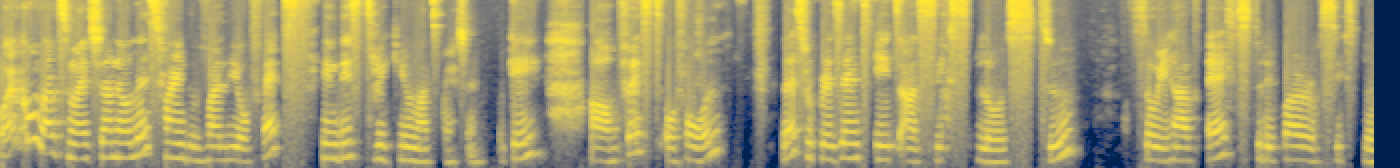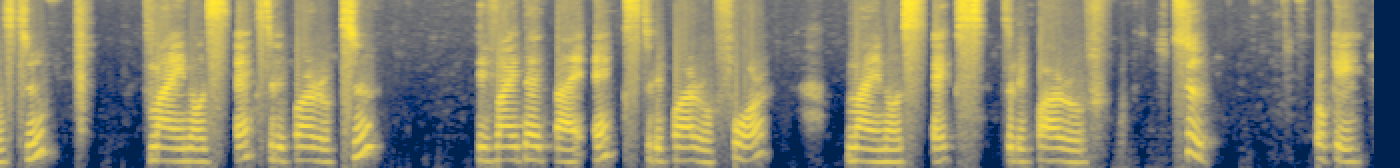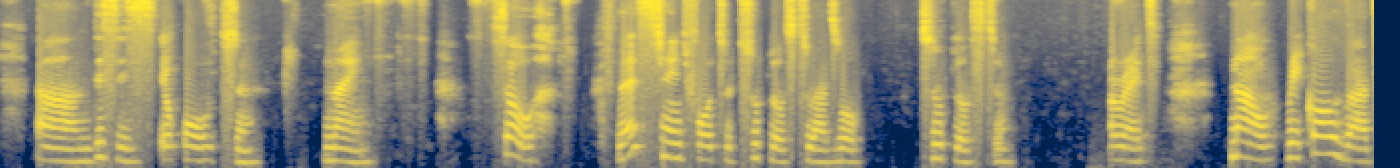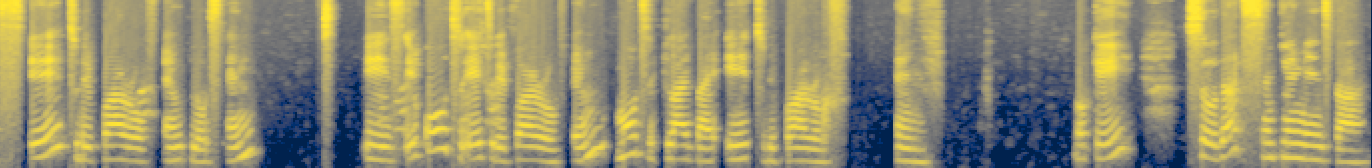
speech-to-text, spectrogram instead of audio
welcome back to my channel. Let's find the value of x in this tricky math question okay? Um first of all let's represent it as 6 plus 2 so we have x to the power of 6 plus 2 minus x to the power of 2 divided by x to the power of 4 minus x to the power of 2 okay um, this is equal to 9. So let's change 4 to 2 plus 2 as well. 2 plus 2. Alright. Now recall that a to the power of m plus n is equal to a to the power of m multiplied by a to the power of n. Okay, so that simply means that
